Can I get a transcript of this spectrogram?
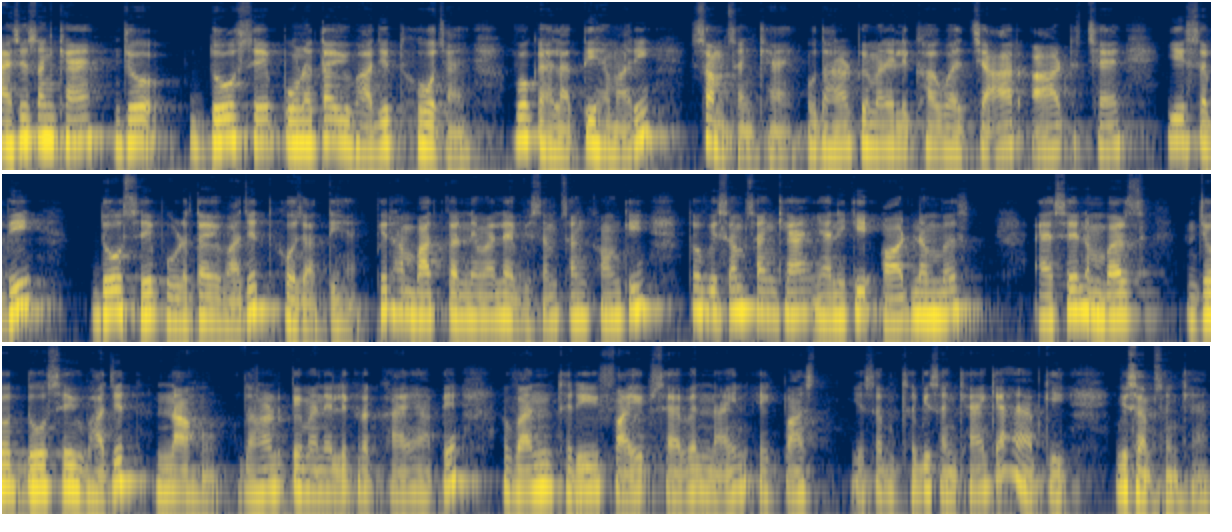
ऐसी संख्याएँ जो दो से पूर्णतः विभाजित हो जाएँ, वो कहलाती है हमारी सम संख्याएँ उदाहरण पे मैंने लिखा हुआ है चार, आठ छः ये सभी दो से पूर्णतः विभाजित हो जाती हैं। फिर हम बात करने वाले हैं विषम संख्याओं की। तो विषम संख्याएँ यानी कि ऑड नंबर्स ऐसे नंबर्स जो दो से विभाजित ना हो। उदाहरण पे मैंने लिख रखा है यहाँ पे one three five seven nine एक, पाँच ये सब सभी संख्याएँ क्या हैं? आपकी विषम संख्याएँ।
